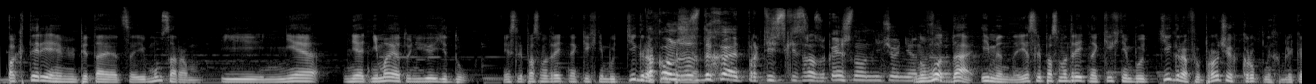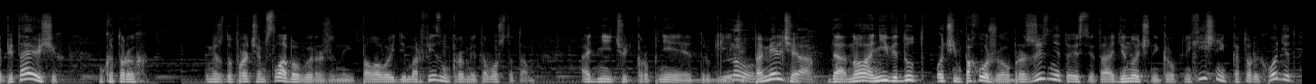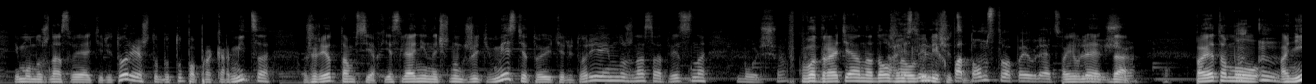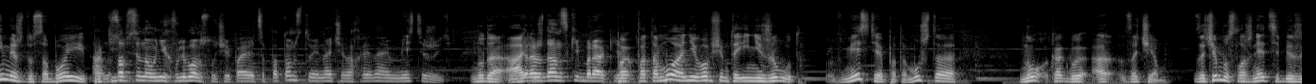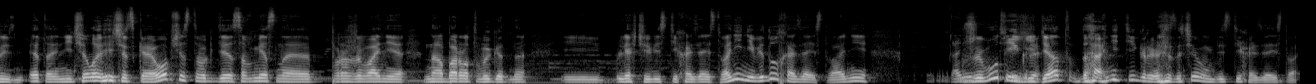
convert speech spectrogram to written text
бактериями питается и мусором, и не, не отнимает у нее еду. Если посмотреть на каких-нибудь тигров... так он же например, сдыхает практически сразу. Конечно, он ничего не... ну от- вот, да, именно. Если посмотреть на каких-нибудь тигров и прочих крупных млекопитающих, у которых, между прочим, слабо выраженный половой диморфизм, кроме того, что там одни чуть крупнее, другие Ну, чуть помельче, да. да, но они ведут очень похожий образ жизни, то есть это одиночный крупный хищник, который ходит, ему нужна своя территория, чтобы тупо прокормиться, жрет там всех. Если они начнут жить вместе, то и территория им нужна, соответственно, Больше. в квадрате она А должна если у них увеличиться. потомство появляется? то Появляет- еще. Поэтому они между собой А, ну, собственно, у них в любом случае появится потомство, иначе нахрена им вместе жить? Ну да, а Гражданский брак. по- потому они, в общем-то, и не живут вместе, потому что, ну, как бы, а зачем? Зачем усложнять себе жизнь? Это не человеческое общество, где совместное проживание, наоборот, выгодно и легче вести хозяйство. Они не ведут хозяйство, они, Они живут тигры. и едят. Да, они тигры, зачем им вести хозяйство?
